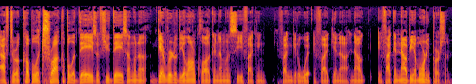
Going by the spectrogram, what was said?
after a couple of try, couple of days, a few days. I'm gonna get rid of the alarm clock, and I'm gonna see if I can if I can get away if I can uh, now if I can now be a morning person.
